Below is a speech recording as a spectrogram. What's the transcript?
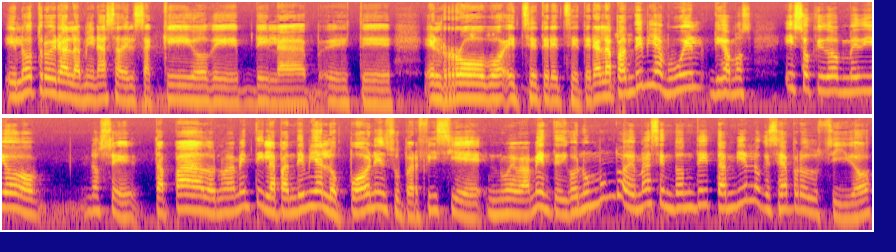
el otro era la amenaza del saqueo, de, de la, este, el robo, etcétera, etcétera. La pandemia vuelve, digamos, eso quedó medio no sé, tapado nuevamente y la pandemia lo pone en superficie nuevamente. Digo, en un mundo además en donde también lo que se ha producido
